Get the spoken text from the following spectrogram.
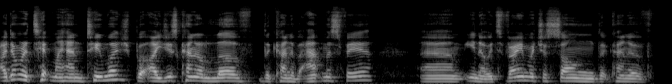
i don't want to tip my hand too much but i just kind of love the kind of atmosphere. Um you know it's very much a song that kind of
